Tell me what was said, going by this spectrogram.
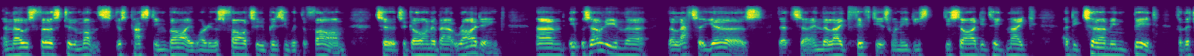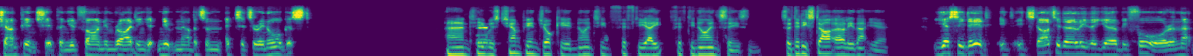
And those first two months just passed him by while he was far too busy with the farm to, to go on about riding. And it was only in the, the latter years that uh, in the late 50s when he de- decided he'd make a determined bid for the championship and you'd find him riding at Newton Abbot and Exeter in August. And he was champion jockey in 1958-59 season. So did he start early that year? Yes, he did. It, it started early the year before and that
